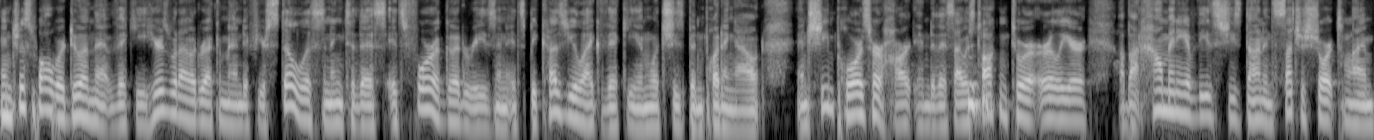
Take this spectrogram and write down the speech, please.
And just while we're doing that, Vicki, here's what I would recommend. If you're still listening to this, it's for a good reason. It's because you like Vicki and what she's been putting out, and she pours her heart into this. I was mm-hmm. talking to her earlier about how many of these she's done in such a short time.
